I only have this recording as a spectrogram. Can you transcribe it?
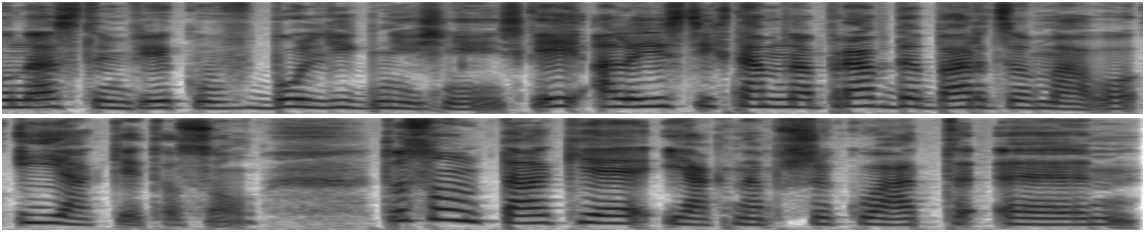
XII wieku w Bulli Gnieźnieńskiej, ale jest ich tam naprawdę bardzo mało. I jakie to są? To są takie jak na przykład um,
